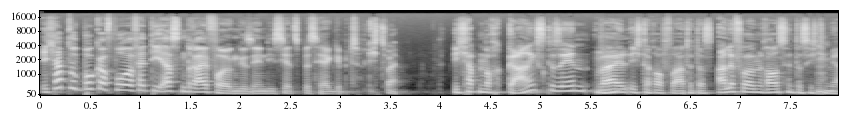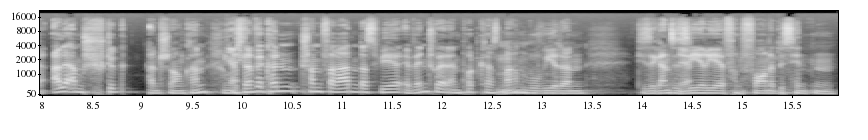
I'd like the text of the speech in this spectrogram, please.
ich habe The Book of Boba Fett die ersten drei Folgen gesehen, die es jetzt bisher gibt. Ich zwei. Ich habe noch gar nichts gesehen, Mhm. weil ich darauf warte, dass alle Folgen raus sind, dass ich die mir alle am Stück anschauen kann. Und Ja. ich glaube, wir können schon verraten, dass wir eventuell einen Podcast machen, wo wir dann diese ganze Mhm. Ja. Serie von vorne bis hinten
